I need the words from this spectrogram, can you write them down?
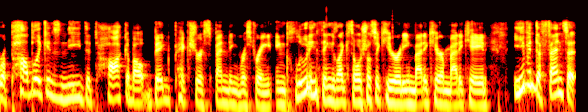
Republicans need to talk about big picture spending restraint, including things like Social Security, Medicare, Medicaid, even defense uh,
